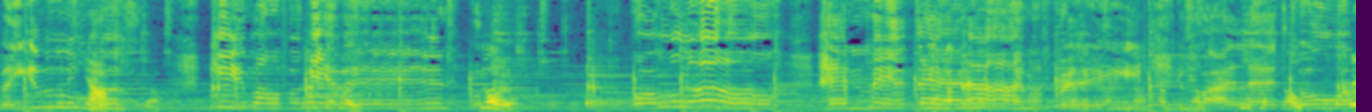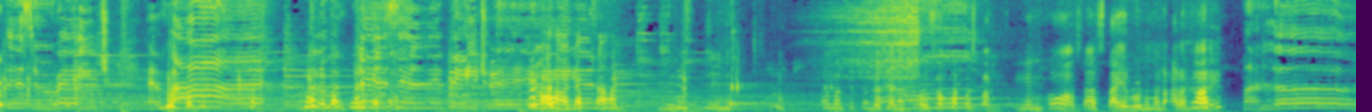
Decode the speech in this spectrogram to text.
but you Indonesia. keep on forgiving. Sure. Oh, Sabi niya, If I tusok let daw. go of this rage, am I Ba naman tusok? completely betrayed? Na. Ay, magtitinda siya ng tusok. Tapos pag tingin ko, sa styro naman nakalagay. My love,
